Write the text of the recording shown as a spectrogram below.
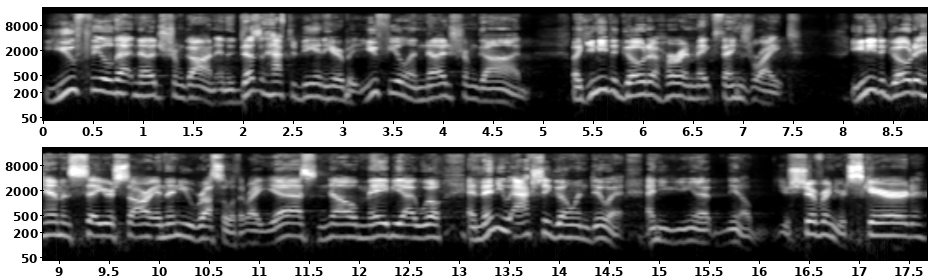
You feel that nudge from God, and it doesn't have to be in here, but you feel a nudge from God. Like you need to go to her and make things right. You need to go to him and say you're sorry, and then you wrestle with it, right? Yes, no, maybe I will. And then you actually go and do it. And you, you know, you know you're shivering, you're scared,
